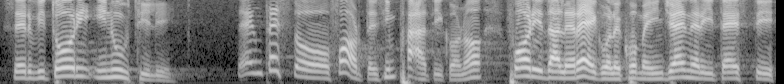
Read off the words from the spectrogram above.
servitori inutili. È un testo forte, simpatico, no? Fuori dalle regole, come in genere i testi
